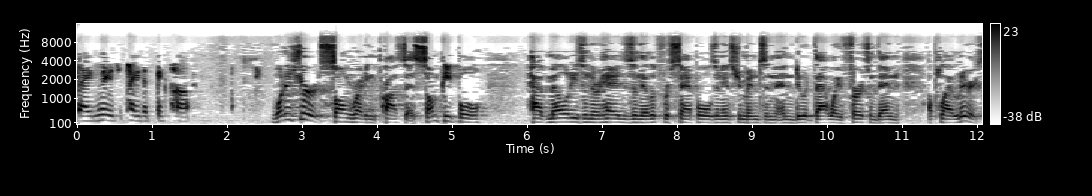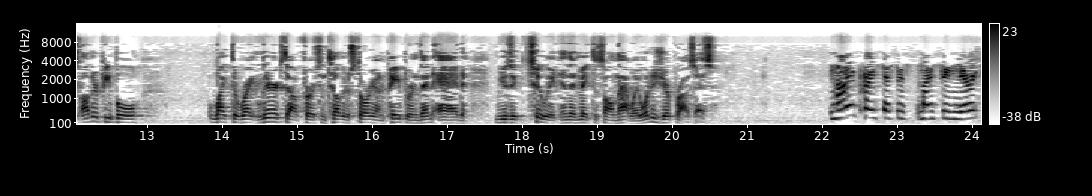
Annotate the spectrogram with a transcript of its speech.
So mood plays a big part. What is your songwriting process? Some people have melodies in their heads and they look for samples and instruments and, and do it that way first and then apply lyrics. Other people like to write lyrics out first and tell their story on paper and then add music to it and then make the song that way. What is your process? My process is mostly lyrics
